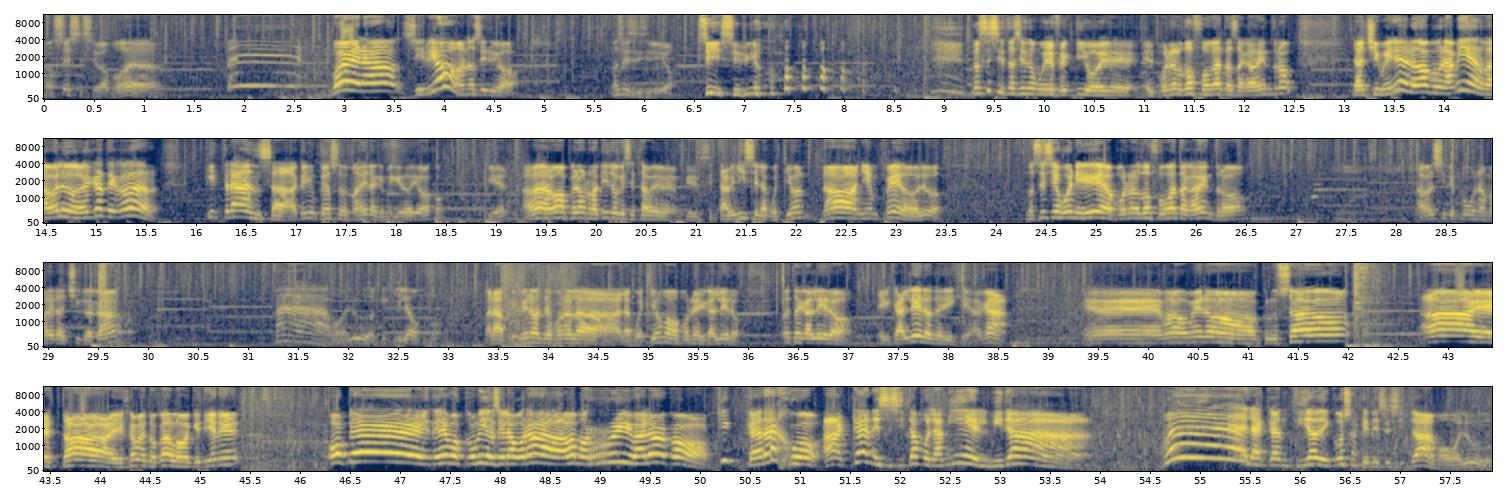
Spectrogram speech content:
No sé si se va a poder. Eh, Bueno, ¿sirvió o no sirvió? No sé si sirvió. Sí, sirvió. No sé si está siendo muy efectivo el, poner dos fogatas acá adentro La chimenea no da por una mierda, boludo Dejate joder ¡Qué tranza! Acá hay un pedazo de madera que me quedó ahí abajo Bien, a ver, vamos a esperar un ratito que se, estabilice la cuestión No, ni en pedo, boludo no sé si es buena idea poner dos fogatas acá adentro. A ver si le pongo una madera chica acá. Ah, boludo, qué quilombo. Pará, primero antes de poner la, cuestión vamos a poner el caldero. ¿Dónde está el caldero? El caldero te dije, acá. Eh, más o menos cruzado. Ahí está. Déjame tocarlo, a ver qué tiene. ¡Ok! Tenemos comidas elaboradas. ¡Vamos arriba, loco! ¿Qué carajo? Acá necesitamos la miel, mirá. La cantidad de cosas que necesitamos, boludo.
